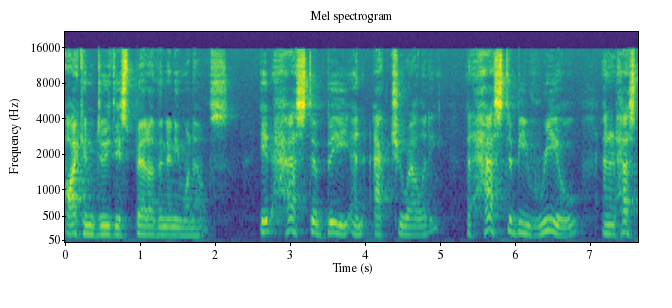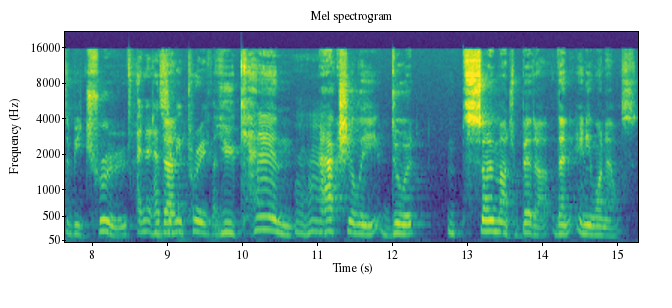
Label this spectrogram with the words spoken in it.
I can do this better than anyone else. It has to be an actuality. It has to be real and it has to be true. And it has to be proven. Mm-hmm. You can actually do it so much better than anyone else.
